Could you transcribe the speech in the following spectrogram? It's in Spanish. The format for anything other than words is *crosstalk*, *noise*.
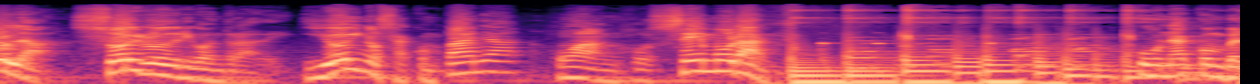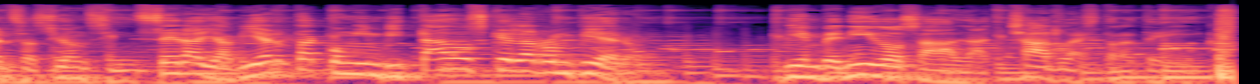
Hola, soy Rodrigo Andrade y hoy nos acompaña Juan José Morán. Una conversación sincera y abierta con invitados que la rompieron. Bienvenidos a la charla estratégica.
